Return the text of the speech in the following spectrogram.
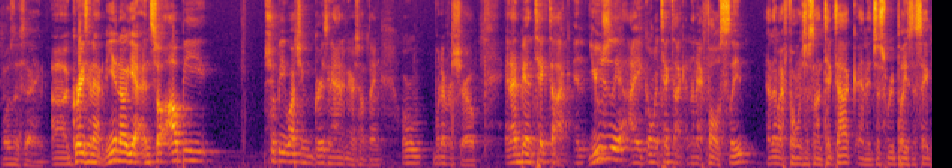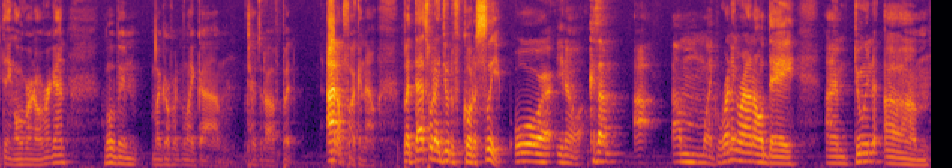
what was I saying? Uh, Grey's Anatomy. You know, yeah. And so I'll be, she'll be watching Grey's Anatomy or something or whatever show, and I'd be on TikTok. And usually I go on TikTok and then I fall asleep, and then my phone's just on TikTok and it just replays the same thing over and over again. I'm hoping my girlfriend like um, turns it off, but I don't fucking know. But that's what I do to go to sleep, or you know, because I'm I, I'm like running around all day. I'm doing um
